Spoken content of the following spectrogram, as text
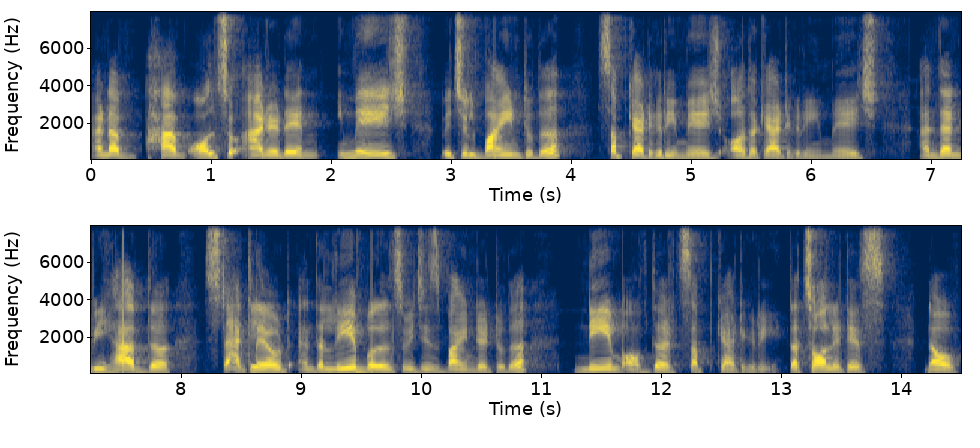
and I have also added an image which will bind to the subcategory image or the category image and then we have the stack layout and the labels which is binded to the name of the subcategory. That's all it is. Now,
